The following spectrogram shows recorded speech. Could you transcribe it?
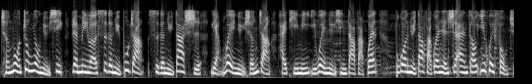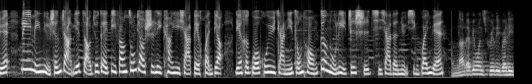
承诺重用女性，任命了四个女部长、四个女大使、两位女省长，还提名一位女性大法官。不过，女大法官人事案遭议会否决，另一名女省长也早就在地方宗教势力抗议下被换掉。联合国呼吁贾尼总统更努力支持旗下的女性官员。Not everyone's really ready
